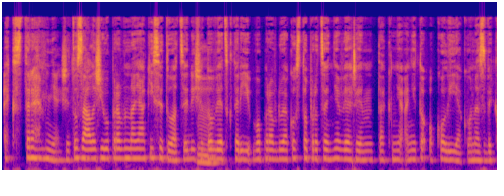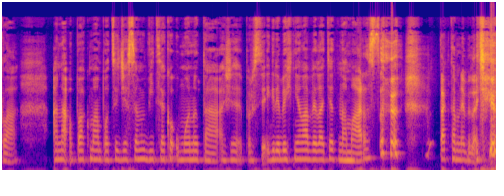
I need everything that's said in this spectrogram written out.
extrémně, že to záleží opravdu na nějaký situaci. Když hmm. je to hmm. věc, který opravdu jako stoprocentně věřím, tak mě ani to okolí jako nezvyklá a naopak mám pocit, že jsem víc jako umonutá a že prostě i kdybych měla vyletět na Mars, tak tam nevyletím.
